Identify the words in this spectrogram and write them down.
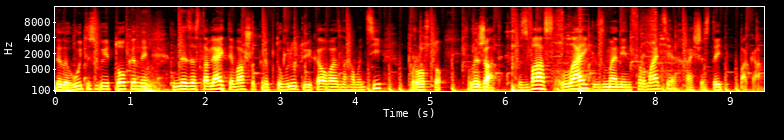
делегуйте свої токени, не заставляйте вашу криптовалюту, яка у вас на гаманці, просто лежати. З вас лайк, з мене інформація. Хай щастить, пока.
